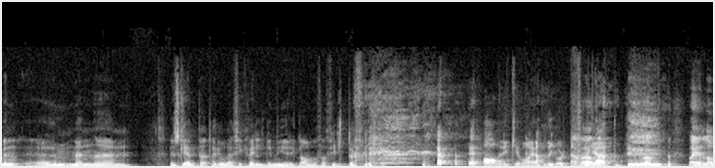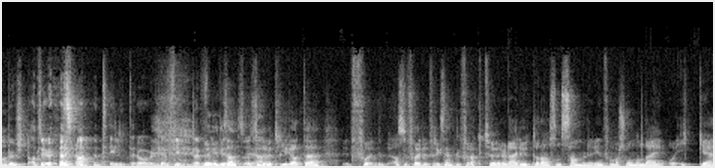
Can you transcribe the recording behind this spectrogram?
Men, eh, men eh, jeg husker en periode jeg fikk veldig mye reklame for filttøfler. jeg aner ikke hva jeg hadde gjort. Det var, en eller annen bursdag, tror jeg, som tilter over til filter. Men ikke sant? Så det betyr at eh, for, altså for, for, for aktører der ute da, som samler informasjon om deg, og ikke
